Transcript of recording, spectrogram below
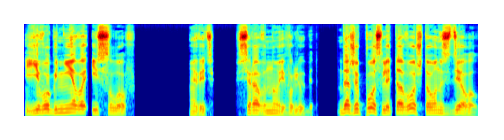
его гнева и слов. А ведь все равно его любит. Даже после того, что он сделал.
